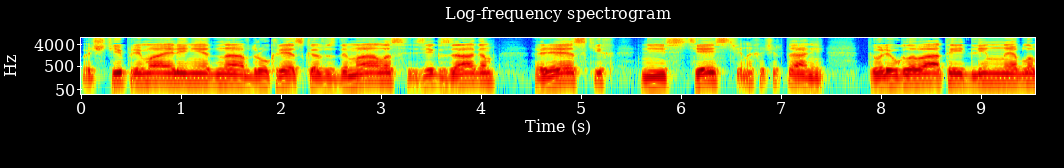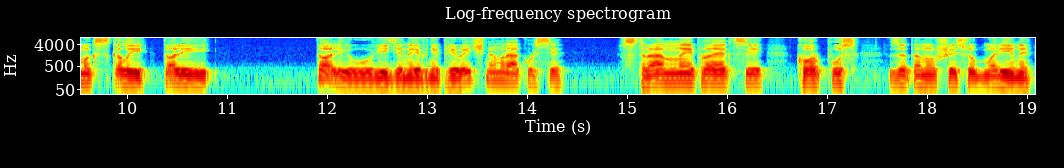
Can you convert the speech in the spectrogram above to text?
почти прямая линия дна вдруг резко вздымалась зигзагом резких, неестественных очертаний, то ли угловатый длинный обломок скалы, то ли... то ли увиденный в непривычном ракурсе странные проекции, корпус затонувшей субмарины,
